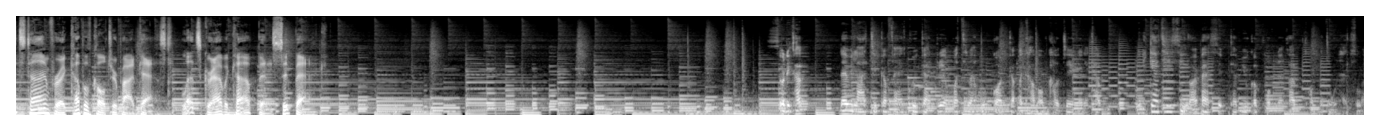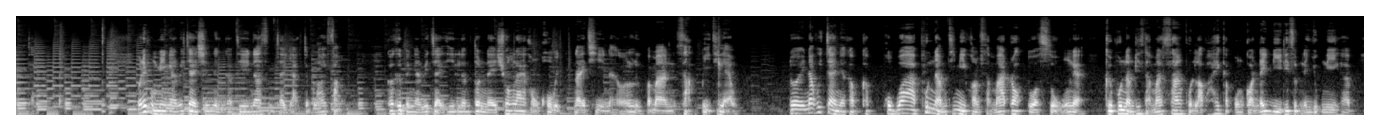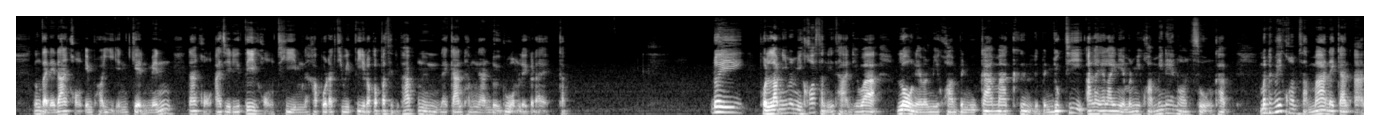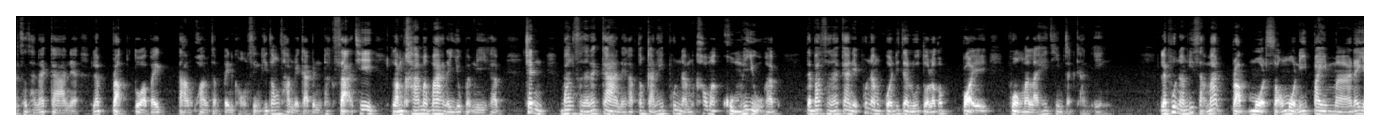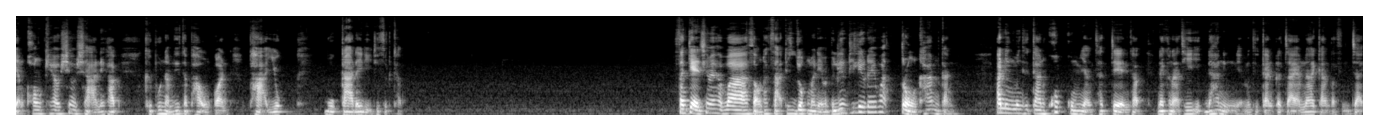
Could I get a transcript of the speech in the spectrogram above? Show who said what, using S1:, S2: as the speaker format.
S1: It's time for a cup of culture podcast. Let's grab a cup and sit back.
S2: สวัสดีครับ ได้เวลาจิบกาแฟคุยกันเรื่องวัฒนธรรมองค์กรกับ A Cup of Culture กันนะครับ วันนี้แก้วที่ 480 ครับอยู่กับผมนะครับ ผมประตูหันสวัสดิ์ครับ วันนี้ผมมีงานวิจัยชิ้นหนึ่งครับที่น่าสนใจอยากจะเล่าให้ฟัง ก็คือเป็นงานวิจัยที่เริ่มต้นในช่วงแรกของโควิด -19 นะครับหรือประมาณ 3 ปีที่แล้ว โดยนักวิจัยเนี่ยครับพบว่าผู้นำที่มีความสามารถรอบตัวสูงเนี่ยคือผู้นำที่สามารถสร้างผลลัพธ์ให้กับองค์กรได้ดีที่สุดในยุคนี้ครับตั้งแต่ในด้านของ employee engagement ด้านของ agility ของทีมนะครับ productivity แล้วก็ประสิทธิภาพในการทำงานโดยรวมเลยก็ได้ครับ โดย ผลลัพธ์นี้มันมีข้อสันนิษฐานที่ว่าโลกเนี่ยมันมีความเป็นวูก้ามากขึ้น หรือเป็นยุคที่อะไรๆเนี่ยมันมีความไม่แน่นอนสูงครับ มันทำให้ความสามารถในการอ่านสถานการณ์เนี่ยแล้วปรับตัวไปตามความจำเป็นของสิ่งที่ต้องทำเนี่ยกลายเป็นทักษะที่ล้ำค่ามากๆในยุคแบบนี้ครับ เช่น บางสถานการณ์นะครับต้องการให้ผู้นำเข้ามาคุมให้อยู่ครับ แต่บางสถานการณ์เนี่ยผู้นำควรที่จะรู้ตัวแล้วก็ปล่อยพวงมาลัยให้ทีมจัดการเอง และผู้นำที่สามารถปรับโหมด 2 โหมดนี้ไปมาได้อย่างคล่องแคล่วเชี่ยวชาญนะครับ คือผู้นำที่จะพาองค์กรผ่ายุคบูกาได้ดีที่สุดครับ สังเกตใช่ไหมครับว่า 2 ทักษะที่ยกมาเนี่ยมันเป็นเรื่องที่เรียกได้ว่าตรงข้ามกัน อันนึงมันคือการควบคุมอย่างชัดเจนครับ ในขณะที่อีกด้านหนึ่งเนี่ยมันคือการกระจายอำนาจการตัดสินใจ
